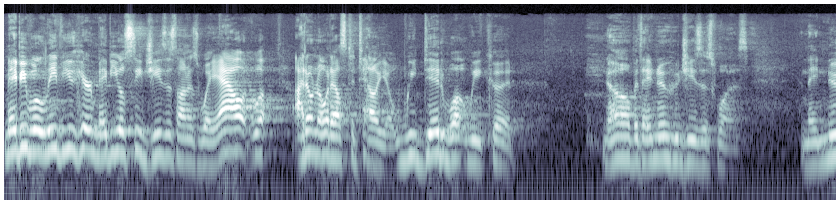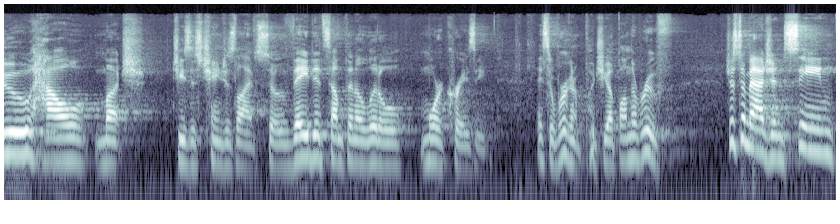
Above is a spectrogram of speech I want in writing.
Maybe we'll leave you here, maybe you'll see Jesus on his way out. Well, I don't know what else to tell you. We did what we could. No, but they knew who Jesus was, and they knew how much Jesus changed his life. So they did something a little more crazy. They said, We're gonna put you up on the roof. Just imagine seeing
